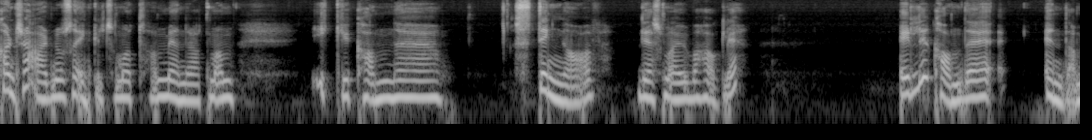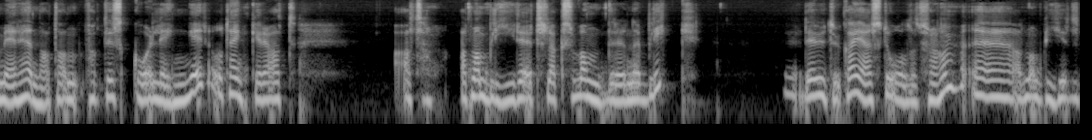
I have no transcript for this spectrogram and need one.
Kanskje er det noe så enkelt som at han mener at man ikke kan uh, stenge av det som er ubehagelig? Eller kan det enda mer hende at han faktisk går lenger og tenker at, at, at man blir et slags vandrende blikk? Det uttrykket har jeg stjålet fra ham. Eh, at man blir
